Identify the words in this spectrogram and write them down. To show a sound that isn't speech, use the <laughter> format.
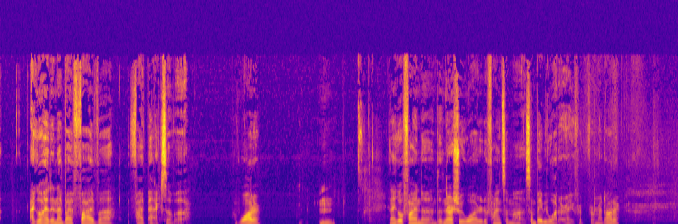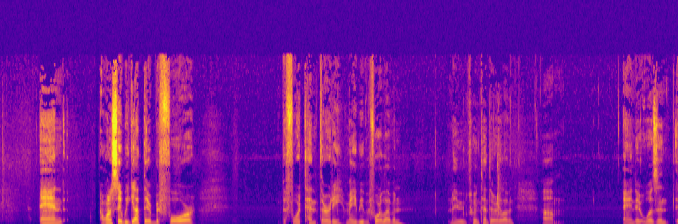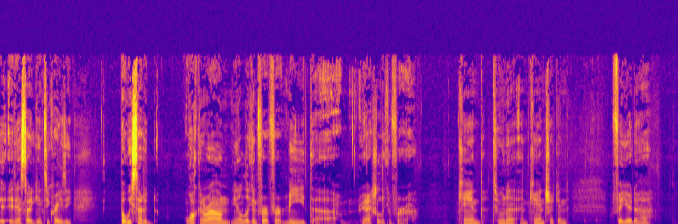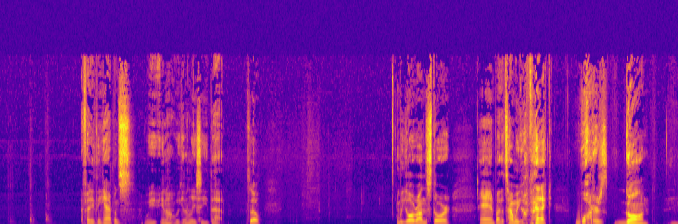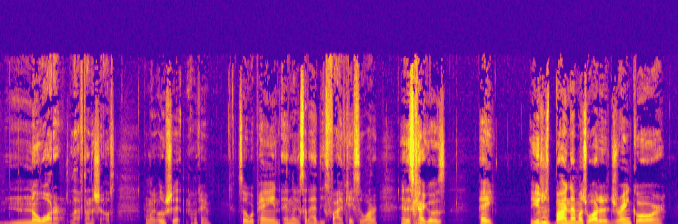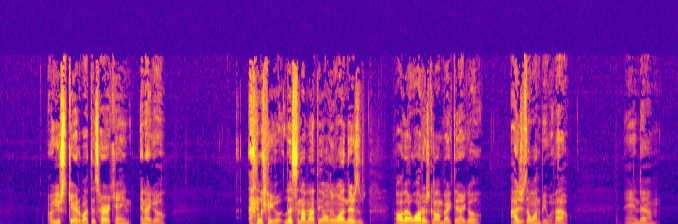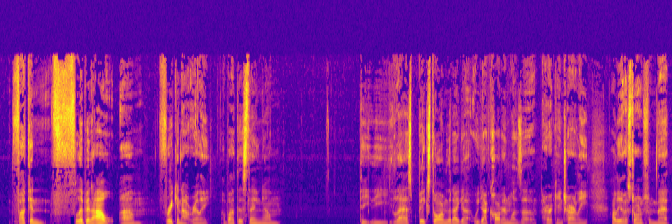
I go ahead and I buy five uh, five packs of uh, of water. Mm. And I go find uh, the nursery water to find some uh, some baby water, right, for for my daughter. And I want to say we got there before before ten thirty, maybe before eleven, maybe between ten thirty and eleven. Um, and it wasn't it, it didn't start getting too crazy but we started walking around you know looking for for meat uh, we are actually looking for uh, canned tuna and canned chicken figured uh if anything happens we you know we can at least eat that so we go around the store and by the time we go <laughs> back water's gone no water left on the shelves. I'm like, oh shit, okay. So we're paying, and like I said, I had these five cases of water, and this <laughs> guy goes, "Hey, are you just buying that much water to drink, or are you scared about this hurricane?" And I go, <laughs> I go, listen, I'm not the only one. There's all that water's gone back there. I go, I just don't want to be without, and um, fucking flipping out, um, freaking out really about this thing. Um, the the last big storm that I got we got caught in was uh, Hurricane Charley. All the other storms from that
